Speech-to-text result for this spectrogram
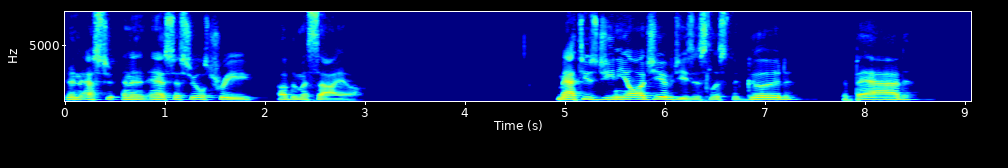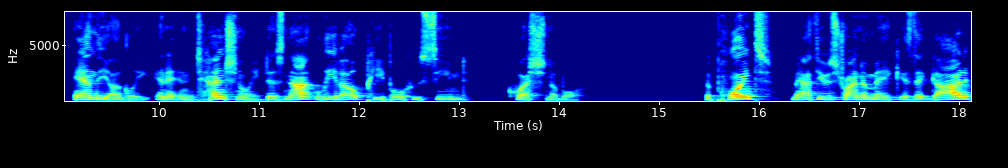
in an, ancestral tree of the Messiah. Matthew's genealogy of Jesus lists the good, the bad, and the ugly, and it intentionally does not leave out people who seemed questionable. The point Matthew is trying to make is that God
